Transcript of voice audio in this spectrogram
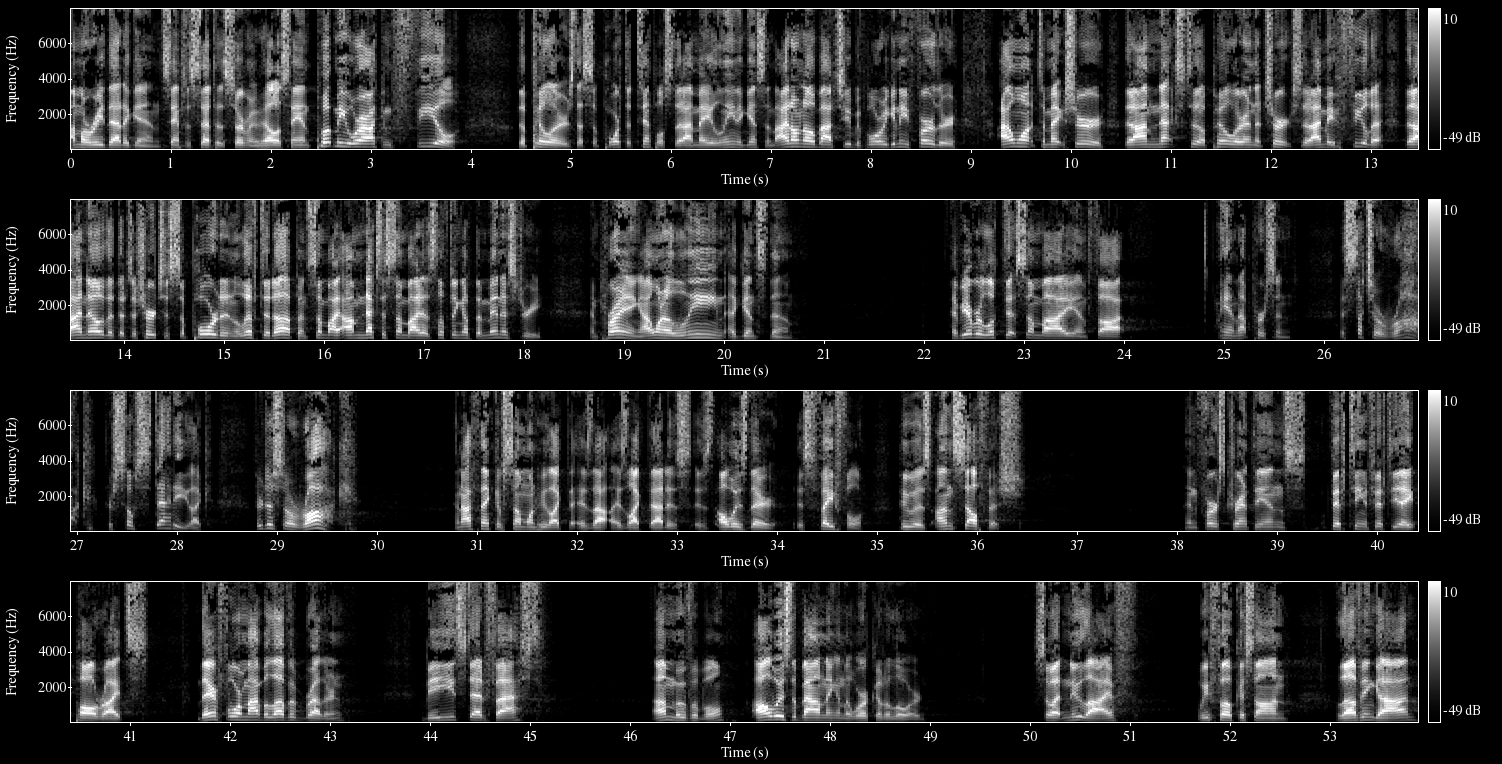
I'm going to read that again. Samson said to the servant who held his hand, Put me where I can feel the pillars that support the temple so that I may lean against them. I don't know about you. Before we get any further, I want to make sure that I'm next to a pillar in the church, that I may feel that, that I know that the church is supported and lifted up, and somebody I'm next to somebody that's lifting up the ministry and praying. I want to lean against them. Have you ever looked at somebody and thought, man, that person is such a rock. They're so steady, like they're just a rock. And I think of someone who like is like that, is, is always there, is faithful, who is unselfish. In 1 Corinthians 15 58, Paul writes, Therefore, my beloved brethren, be ye steadfast, unmovable, always abounding in the work of the Lord. So at New Life, we focus on loving God,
